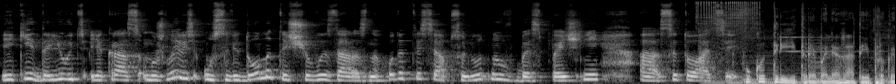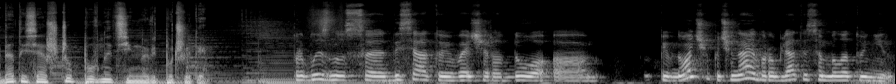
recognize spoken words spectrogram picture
які дають якраз можливість усвідомити, що ви зараз знаходитеся абсолютно в безпечній ситуації. У котрій треба лягати і прокидатися, щоб повноцінно відпочити. приблизно з 10 вечора до півночі починає вироблятися мелатонін.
